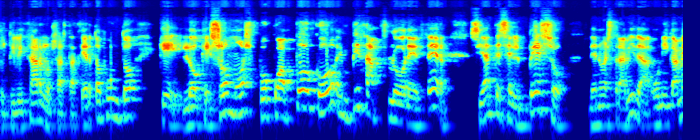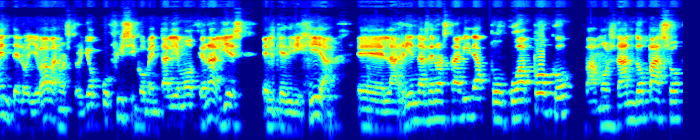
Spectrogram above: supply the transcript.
utilizarlos hasta cierto punto, que lo que somos poco a poco empieza a florecer. Si antes el peso de nuestra vida únicamente lo llevaba nuestro yo físico, mental y emocional y es el que dirigía eh, las riendas de nuestra vida, poco a poco vamos dando paso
